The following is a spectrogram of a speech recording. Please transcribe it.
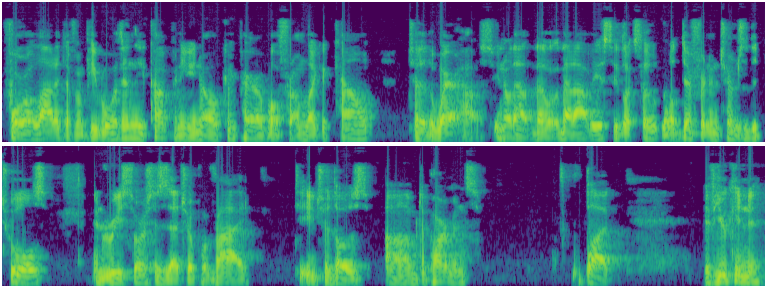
for a lot of different people within the company. You know, comparable from like account to the warehouse. You know, that that, that obviously looks a little different in terms of the tools and resources that you'll provide to each of those um, departments. But if you can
